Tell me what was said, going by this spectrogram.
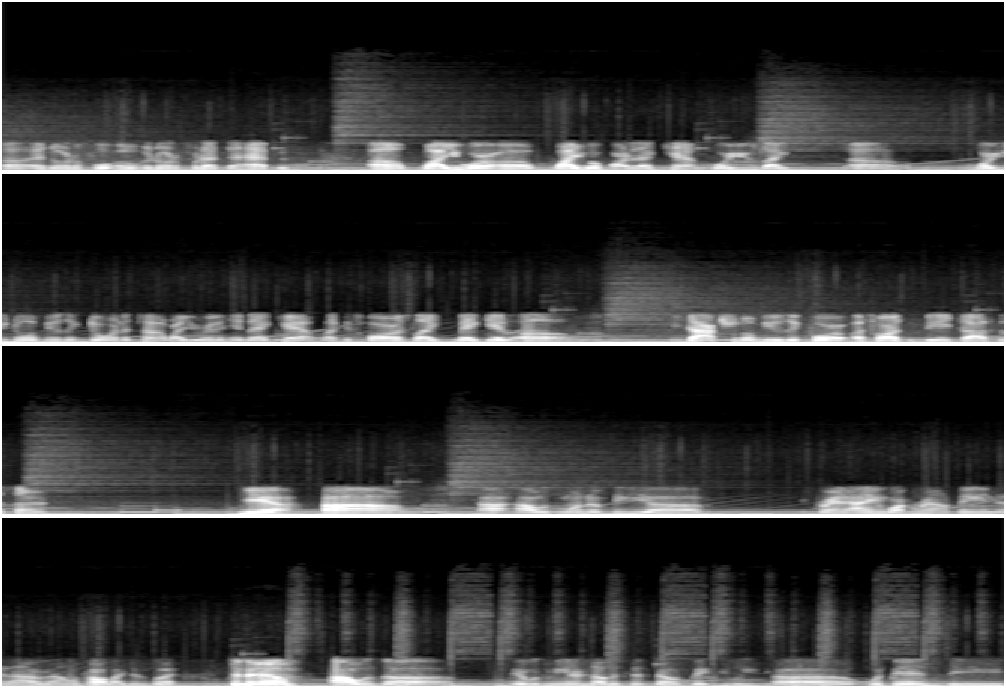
Uh, in order for in order for that to happen. Um, while you were uh, while you were part of that camp, were you like, uh, were you doing music during the time while you were in that camp? Like as far as like making uh, doctrinal music for as far as the BHI is concerned. Yeah, um, I, I was one of the. Uh, granted, I ain't walking around saying that I, I don't talk like this, but to them, I was uh, it was me and another sister that was basically uh, within the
